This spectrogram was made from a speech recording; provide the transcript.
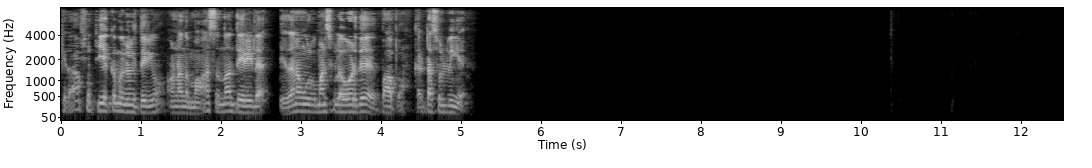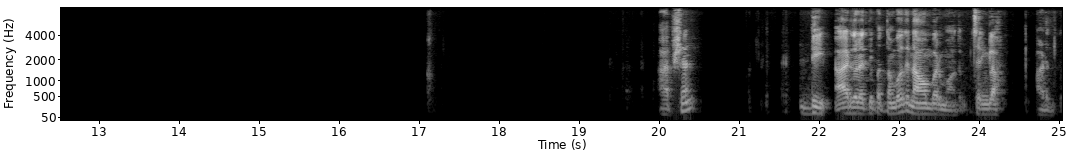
கிலாஃபத் இயக்கம் எங்களுக்கு தெரியும். ஆனா அந்த மாசம் தான் தெரியல. இதுதான் உங்களுக்கு மனசுக்குள்ள ஓடுது? பாப்போம் கரெக்டா சொல்வீங்க. ஆப்ஷன் டி ஆயிரத்தி தொள்ளாயிரத்தி பத்தொன்பது நவம்பர் மாதம். சரிங்களா? அடுத்து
